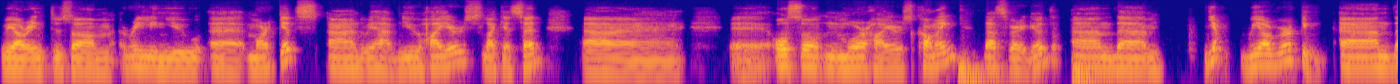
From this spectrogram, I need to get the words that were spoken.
We are into some really new uh, markets, and we have new hires, like I said. Uh, uh, also, more hires coming. That's very good, and um, yeah, we are working and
